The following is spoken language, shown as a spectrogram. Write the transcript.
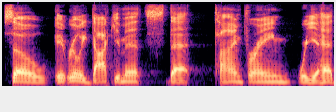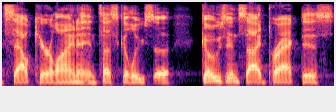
So it really documents that time frame where you had South Carolina and Tuscaloosa goes inside practice,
